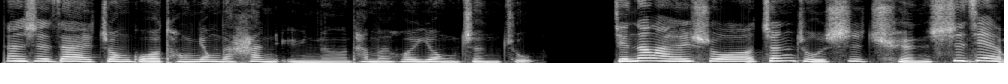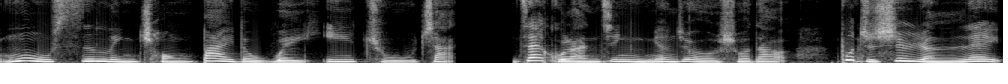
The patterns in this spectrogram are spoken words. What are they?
但是在中国通用的汉语呢，他们会用真主。简单来说，真主是全世界穆斯林崇拜的唯一主宰。在《古兰经》里面就有说到，不只是人类，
